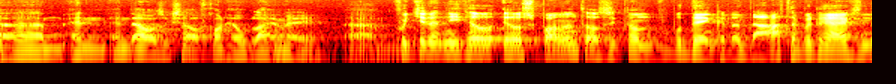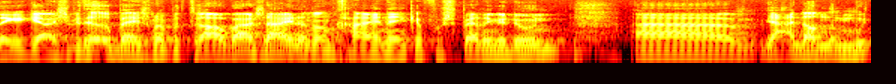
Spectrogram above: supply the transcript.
Um, en, en daar was ik zelf gewoon heel blij mee. Um, Vond je dat niet heel, heel spannend? Als ik dan bijvoorbeeld denk aan een databedrijf, dan denk ik, ja, als je bent heel bezig met betrouwbaar zijn en dan ga je in één keer voorspellingen doen. ja, en dan, moet,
